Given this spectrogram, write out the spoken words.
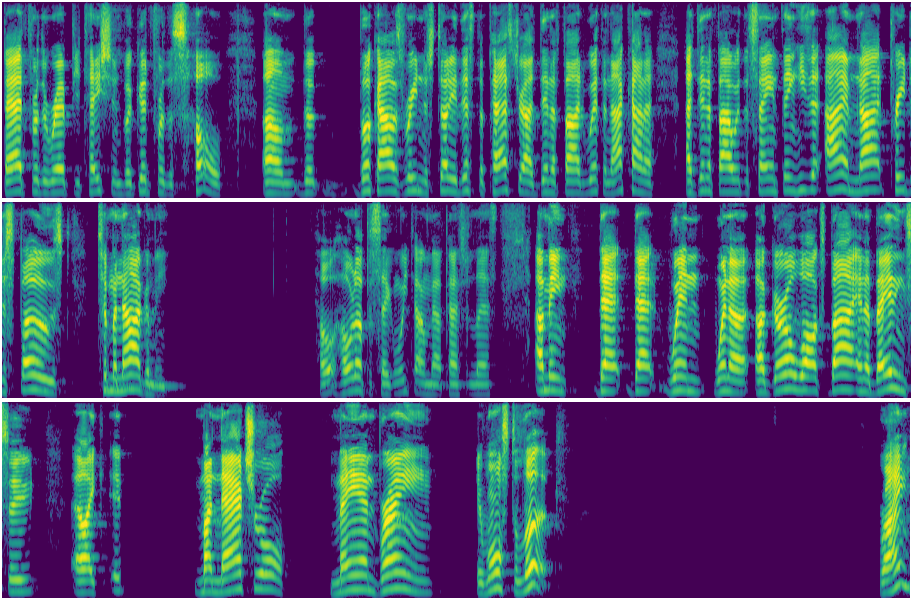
bad for the reputation, but good for the soul. Um, the book I was reading to study this, the pastor identified with, and I kind of identify with the same thing. He said, I am not predisposed to monogamy. Hold, hold up a second. What are you talking about, Pastor Les? I mean, that, that when, when a, a girl walks by in a bathing suit, like it, my natural man brain, it wants to look. Right?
